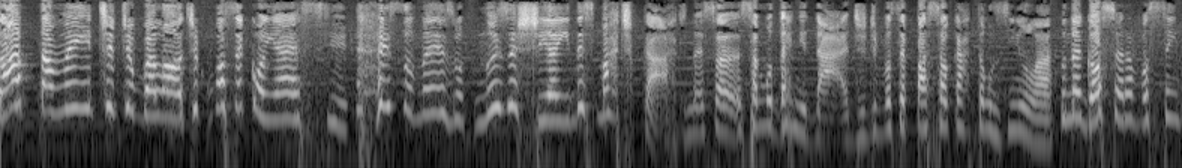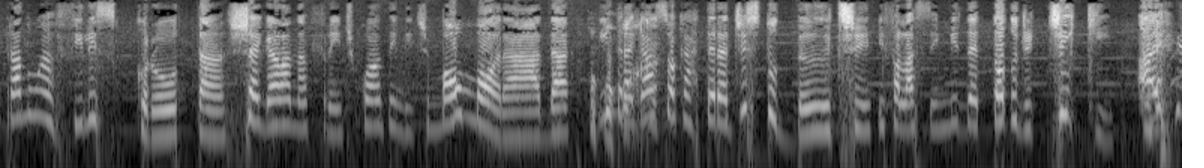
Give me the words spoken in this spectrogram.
Exatamente, tio Beló. Tipo, você conhece. É isso mesmo. Não existia ainda Smart Card, né? Essa, essa modernidade de você passar o cartãozinho lá. O negócio era você entrar numa fila escrota, chegar lá na frente com a atendente mal-humorada, entregar a sua carteira de estudante e falar assim: me dê todo de tique. Aí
